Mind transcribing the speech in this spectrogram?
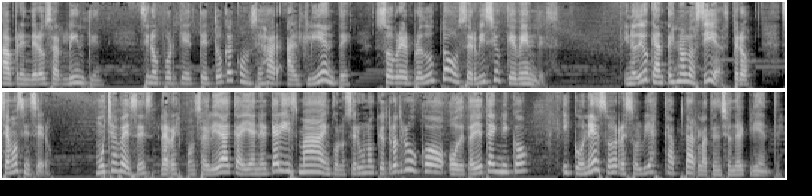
aprender a usar LinkedIn, sino porque te toca aconsejar al cliente sobre el producto o servicio que vendes. Y no digo que antes no lo hacías, pero seamos sinceros. Muchas veces la responsabilidad caía en el carisma, en conocer uno que otro truco o detalle técnico, y con eso resolvías captar la atención del cliente.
